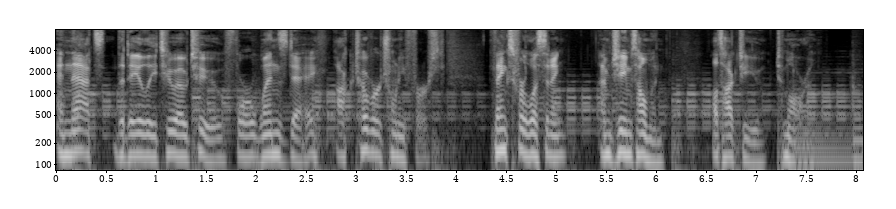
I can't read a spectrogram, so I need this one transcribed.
And that's the Daily 202 for Wednesday, October 21st. Thanks for listening. I'm James Hohmann. I'll talk to you tomorrow.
